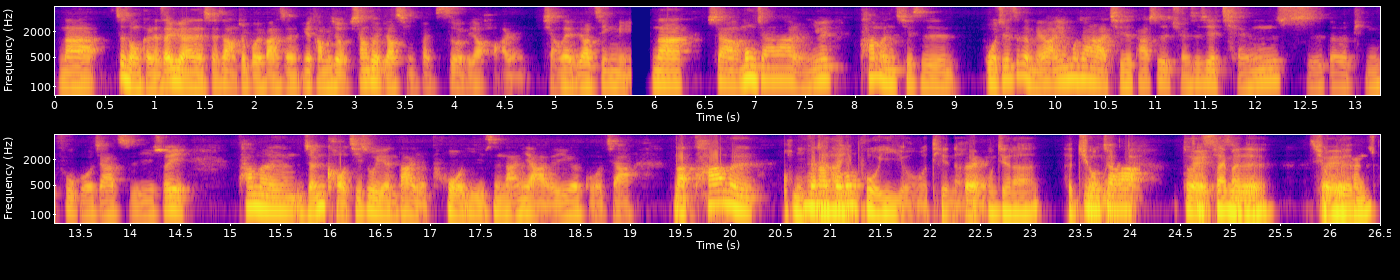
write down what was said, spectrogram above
那这种可能在越南人身上就不会发生，因为他们就相对比较勤奋，思维比较华人，想的也比较精明。那像孟加拉人，因为他们其实我觉得这个没办法，因为孟加拉其实它是全世界前十的贫富国家之一，所以他们人口基数也很大，也破亿，是南亚的一个国家。那他们你跟他沟通破亿哦，我天哪！对，孟加拉很穷，孟加拉对塞满了穷人，很穷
